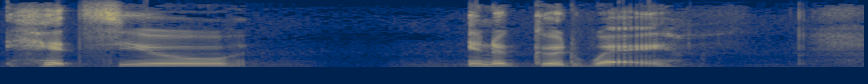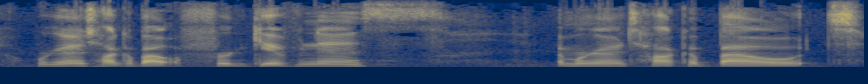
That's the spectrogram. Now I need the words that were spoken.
hits you in a good way. We're going to talk about forgiveness and we're going to talk about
